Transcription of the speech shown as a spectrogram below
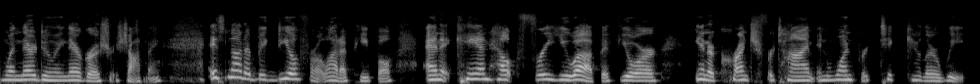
when they're doing their grocery shopping. It's not a big deal for a lot of people and it can help free you up if you're in a crunch for time in one particular week.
